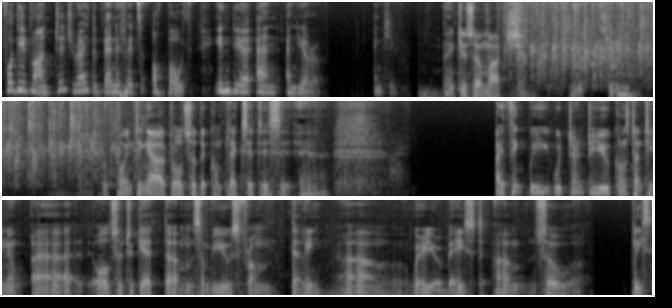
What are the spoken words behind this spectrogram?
for the advantage, right, the benefits of both India and, and Europe. Thank you. Thank you so much. for pointing out also the complexities. Uh, I think we would turn to you, Constantino, uh, also to get um, some views from Delhi, uh, where you're based. Um, so, uh, please.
